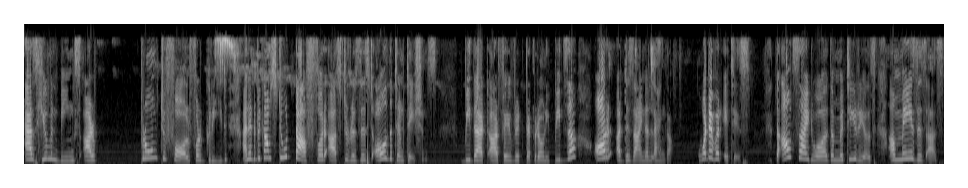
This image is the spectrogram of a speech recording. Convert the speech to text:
as human beings are prone to fall for greed and it becomes too tough for us to resist all the temptations. Be that our favorite pepperoni pizza or a designer lehenga whatever it is. The outside world, the materials, amazes us.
